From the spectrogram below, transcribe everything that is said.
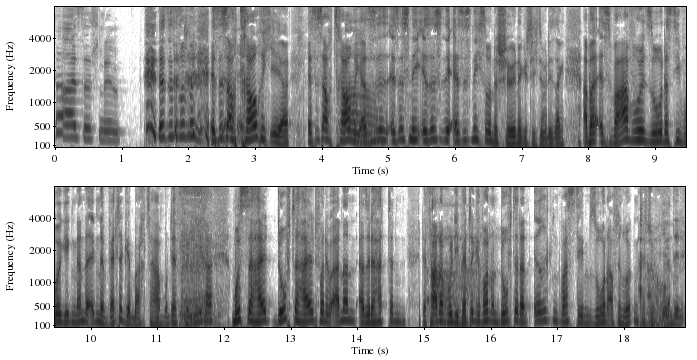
ah, ist das schlimm. Das ist so schlimm. Es ist auch traurig eher. Es ist auch traurig. Also es ist, es ist nicht, es ist, es ist nicht so eine schöne Geschichte, würde ich sagen. Aber es war wohl so, dass die wohl gegeneinander irgendeine Wette gemacht haben und der Verlierer musste halt, durfte halt von dem anderen, also der hat dann, der Vater wohl die Wette gewonnen und durfte dann irgendwas dem Sohn auf den Rücken tätowieren. denn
